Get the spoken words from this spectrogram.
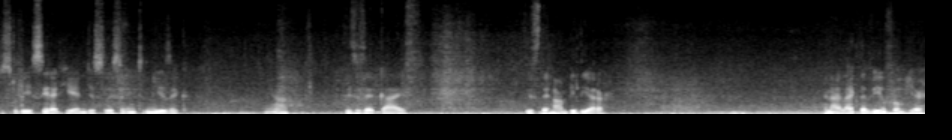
just to be seated here and just listening to music. Yeah. This is it guys. This is the amphitheater. And I like the view from here.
